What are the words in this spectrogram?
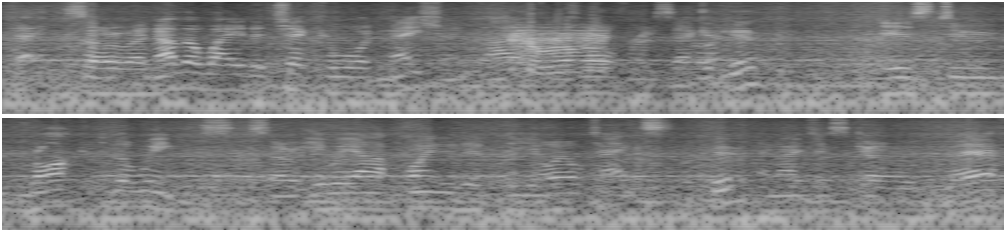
Okay. So another way to check coordination, I have control for a second. Okay. is to rock the wings. So here we are pointed at the oil tanks, Okay. and I just go left,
